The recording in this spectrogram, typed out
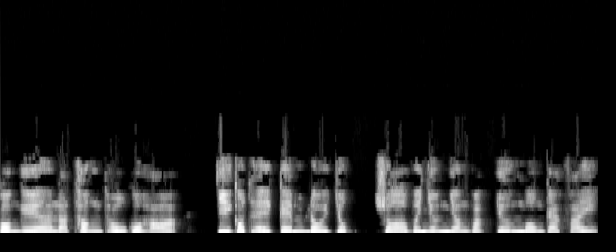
Có nghĩa là thân thủ của họ chỉ có thể kém đôi chút so với những nhân vật trưởng môn các phái.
